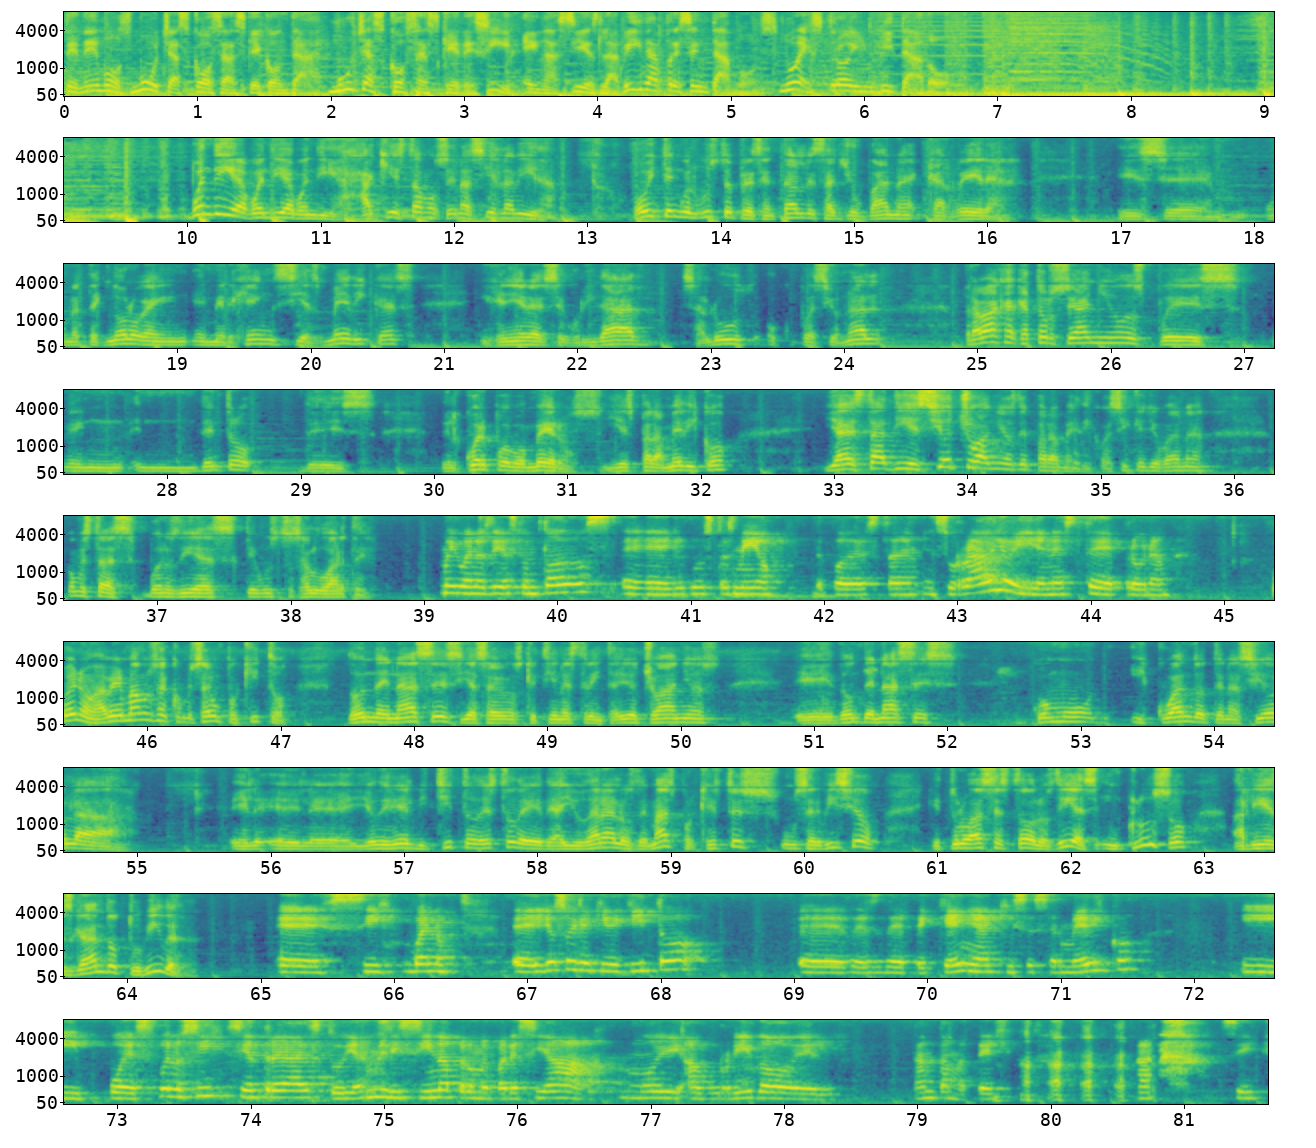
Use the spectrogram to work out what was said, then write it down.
Tenemos muchas cosas que contar, muchas cosas que decir. En Así es la vida presentamos nuestro invitado. Buen día, buen día, buen día. Aquí estamos en Así es la vida. Hoy tengo el gusto de presentarles a Giovanna Carrera. Es eh, una tecnóloga en emergencias médicas, ingeniera de seguridad, salud ocupacional. Trabaja 14 años, pues, dentro del cuerpo de bomberos y es paramédico. Ya está 18 años de paramédico. Así que, Giovanna, ¿cómo estás? Buenos días, qué gusto saludarte. Muy buenos días con todos. Eh, el gusto es mío de poder estar en, su radio y en este programa. Bueno, a ver, vamos a comenzar un poquito. ¿Dónde naces? Ya sabemos que tienes 38 años. Eh, ¿Dónde naces? ¿Cómo y cuándo te nació la, el, eh, yo diría el bichito de esto de, ayudar a los demás? Porque esto es un servicio que tú lo haces todos los días, incluso arriesgando tu vida. sí, bueno, yo soy de aquí de Quito, eh, desde pequeña quise ser médico y pues bueno, sí, sí entré a estudiar medicina, pero me parecía muy aburrido el tanta materia. Ah, sí.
